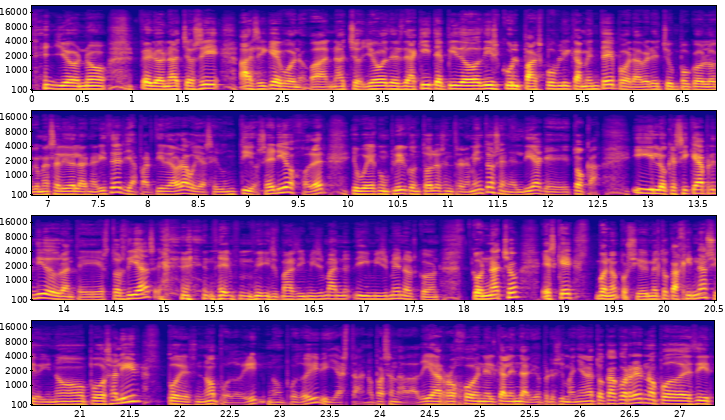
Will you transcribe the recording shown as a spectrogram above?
yo no, pero Nacho sí, así que bueno, va, Nacho, yo desde aquí te pido disculpas públicamente por haber hecho un poco lo que me ha salido de las narices y a partir de ahora voy a ser un tío serio, joder, y voy a cumplir con todos los entrenamientos en el día que toca. Y lo que sí que he aprendido durante estos días, de mis más y mis, y mis menos con, con Nacho, es que, bueno, pues si hoy me toca gimnasio y no puedo salir, pues no puedo ir, no puedo ir y ya está, no pasa nada, día rojo en el calendario, pero si mañana toca correr, no puedo decir,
